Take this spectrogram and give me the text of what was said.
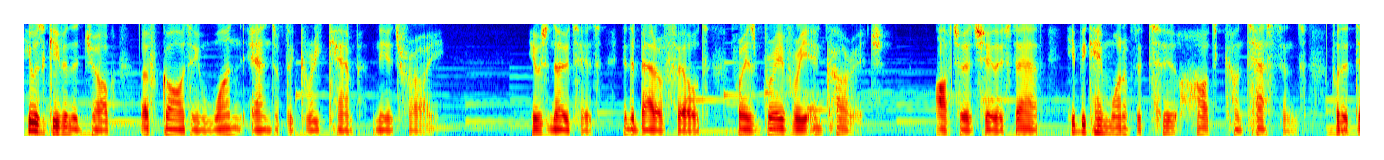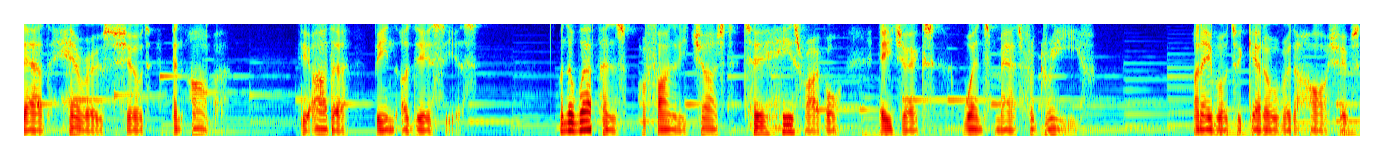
he was given the job of guarding one end of the Greek camp near Troy. He was noted in the battlefield for his bravery and courage. After Achilles' death, he became one of the two hot contestants for the dead hero's shield and armor, the other being Odysseus. When the weapons were finally judged to his rival, Ajax went mad for grief. Unable to get over the hardships,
